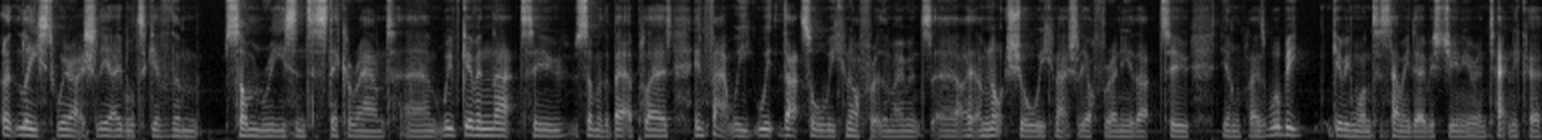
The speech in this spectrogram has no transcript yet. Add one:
at least we're actually able to give them some reason to stick around. Um, we've given that to some of the better players. In fact, we, we that's all we can offer at the moment. Uh, I, am not sure we can actually offer any of that to the young players. We'll be giving one to Sammy Davis Jr. and Technica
